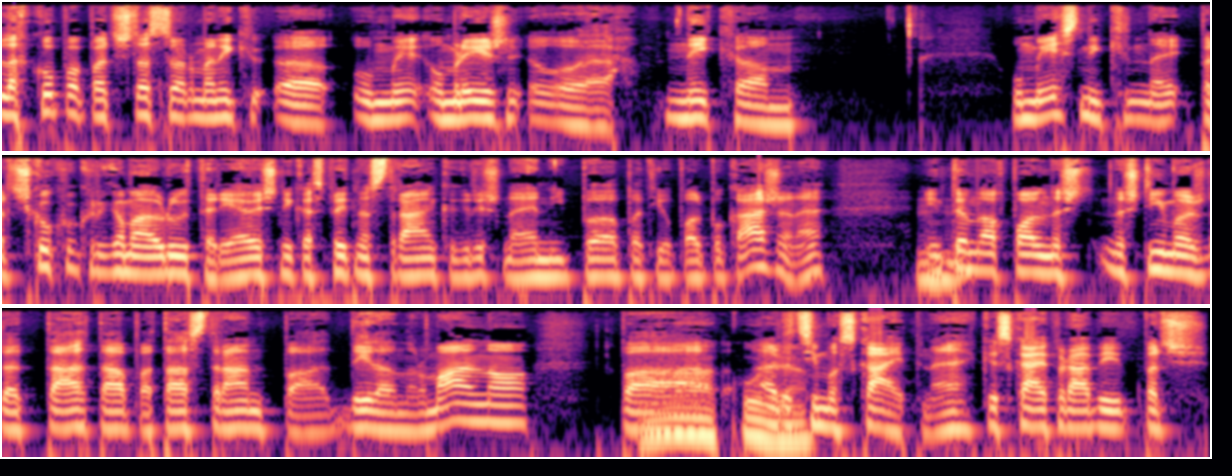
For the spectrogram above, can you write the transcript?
lahko pa pač ta stvar ima nek uh, ume, omrežni, uh, nek. Um, umestnik, ne, pač kot ko ga imajo routerji, veš, neka spletna stran, ki greš na en IP, pa ti jo pol pokaže, ne? in mm -hmm. tam lahko pol naš, naštimaš, da ta, ta, pa ta stran pa dela normalno, pa A, cool, ja. recimo Skype, ne? ker Skype rabi pač.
